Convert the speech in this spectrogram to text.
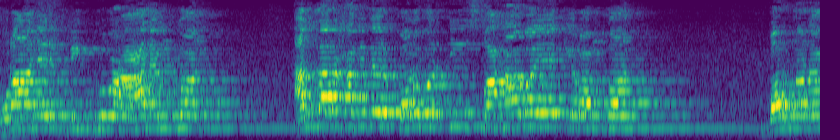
কোরআনের বিজ্ঞ আল্লাহর হাবিবের পরবর্তী বর্ণনা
